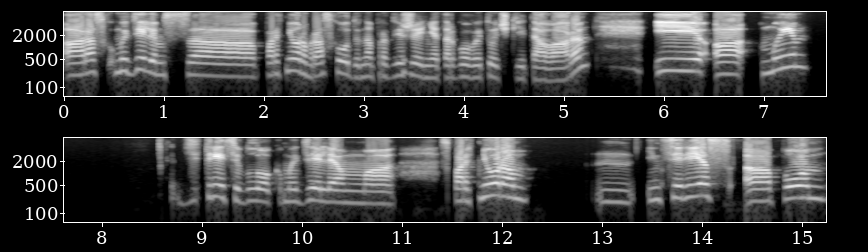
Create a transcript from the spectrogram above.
э, мы делим с партнером расходы на продвижение торговой точки и товара. И мы, третий блок мы делим с партнером интерес по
